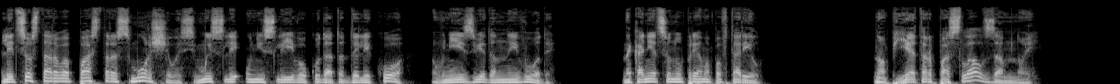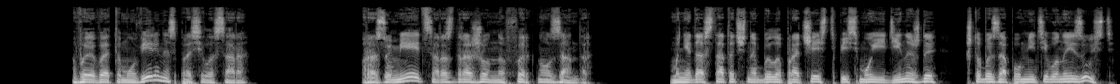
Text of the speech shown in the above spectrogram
Лицо старого пастора сморщилось, мысли унесли его куда-то далеко, в неизведанные воды. Наконец он упрямо повторил. «Но Пьетер послал за мной». «Вы в этом уверены?» — спросила Сара. «Разумеется», — раздраженно фыркнул Зандер. «Мне достаточно было прочесть письмо единожды, чтобы запомнить его наизусть».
